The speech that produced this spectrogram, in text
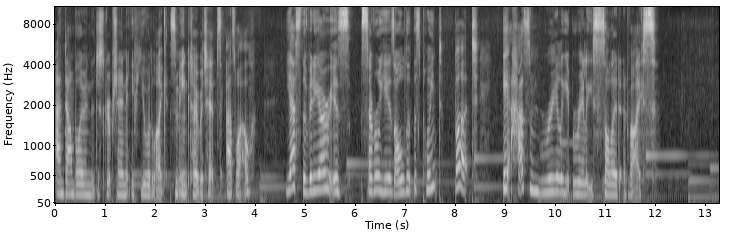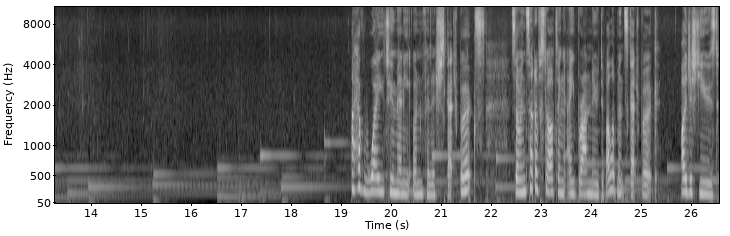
and down below in the description if you would like some Inktober tips as well. Yes, the video is several years old at this point, but it has some really, really solid advice. I have way too many unfinished sketchbooks, so instead of starting a brand new development sketchbook, I just used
